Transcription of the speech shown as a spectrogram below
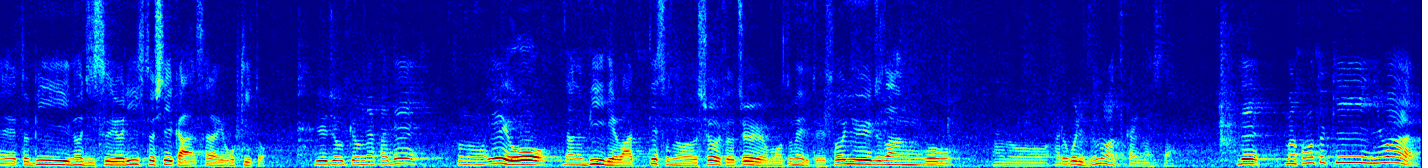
えー、と B の次数より等しいかさらに大きいという状況の中で、その A をあの B で割って、その小と乗与を求めるという、そういう序算を、あのアルゴリズムを扱いました。で、まあ、この時には、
